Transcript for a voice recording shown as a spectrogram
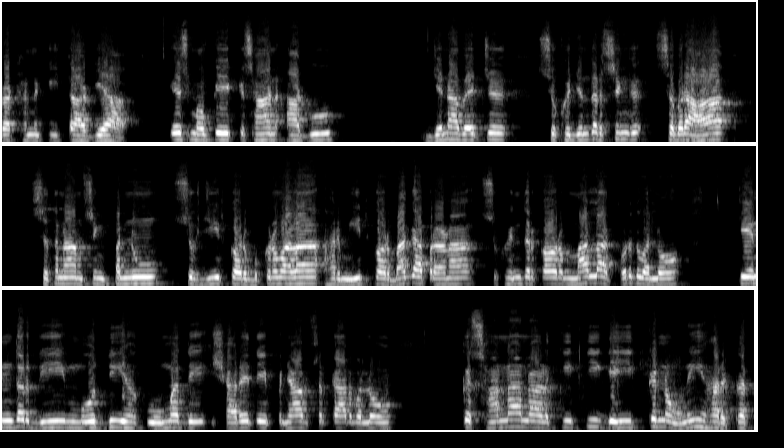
ਗਠਨ ਕੀਤਾ ਗਿਆ। ਇਸ ਮੌਕੇ ਕਿਸਾਨ ਆਗੂ ਜਿਨ੍ਹਾਂ ਵਿੱਚ ਸੁਖਜਿੰਦਰ ਸਿੰਘ ਸਭਰਾ, ਸਤਨਾਮ ਸਿੰਘ ਪੰਨੂ, ਸੁਖਜੀਤ ਕੌਰ ਬੁਕਰਵਾਲਾ ਹਰਮੀਤ ਕੌਰ ਬਾਗਾ ਪੁਰਾਣਾ ਸੁਖਿੰਦਰ ਕੌਰ ਮਾਲਾ ਖੁਰਦ ਵੱਲੋਂ ਕੇਂਦਰ ਦੀ ਮੋਦੀ ਹਕੂਮਤ ਦੇ ਇਸ਼ਾਰੇ ਤੇ ਪੰਜਾਬ ਸਰਕਾਰ ਵੱਲੋਂ ਕਿਸਾਨਾਂ ਨਾਲ ਕੀਤੀ ਗਈ ਘਿਨੌਣੀ ਹਰਕਤ,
